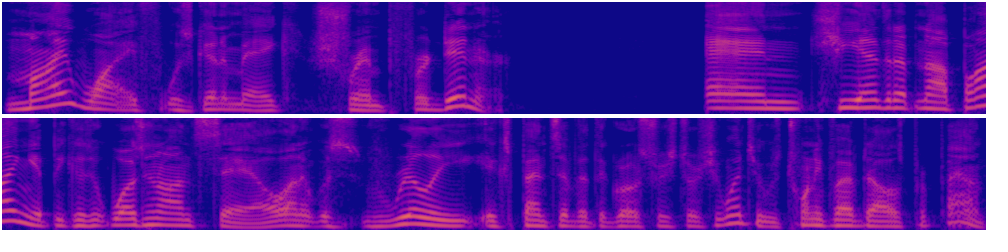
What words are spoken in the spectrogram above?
my wife was going to make shrimp for dinner and she ended up not buying it because it wasn't on sale and it was really expensive at the grocery store she went to. It was $25 per pound.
